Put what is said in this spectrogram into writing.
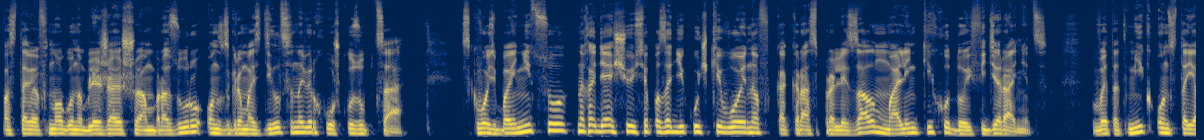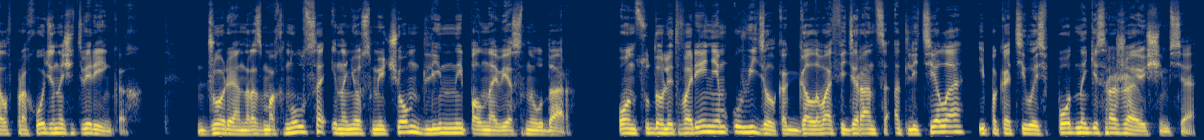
Поставив ногу на ближайшую амбразуру, он взгромоздился на верхушку зубца. Сквозь бойницу, находящуюся позади кучки воинов, как раз пролезал маленький худой федеранец. В этот миг он стоял в проходе на четвереньках. Джориан размахнулся и нанес мечом длинный полновесный удар. Он с удовлетворением увидел, как голова федеранца отлетела и покатилась под ноги сражающимся.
